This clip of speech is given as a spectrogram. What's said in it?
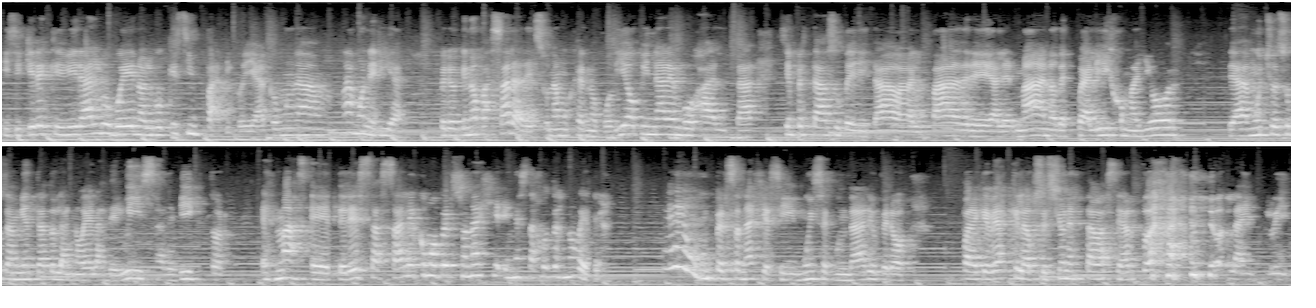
Y si quieres escribir algo bueno, algo que es simpático, ya, como una, una monería pero que no pasara de eso. Una mujer no podía opinar en voz alta, siempre estaba supeditada al padre, al hermano, después al hijo mayor. Mucho de eso también trato en las novelas de Luisa, de Víctor. Es más, eh, Teresa sale como personaje en estas otras novelas. Es un personaje así, muy secundario, pero para que veas que la obsesión estaba hace harto la incluí.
